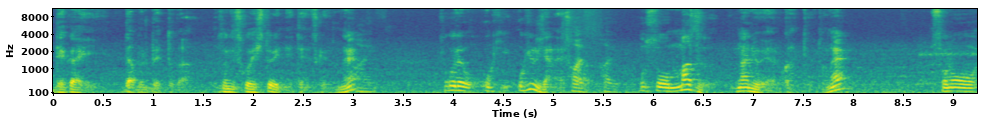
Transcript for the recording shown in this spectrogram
でかいダブルベッドがそれでそこで一人寝てるんですけどね、はい。そこで起き起きるじゃないですか、はいはい。そうまず何をやるかっていうとねその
